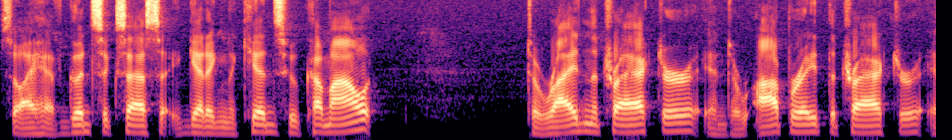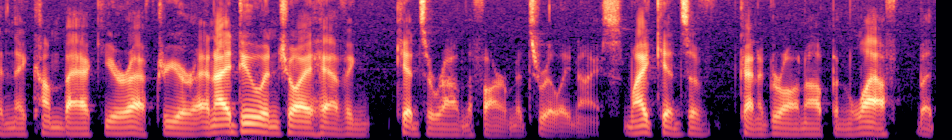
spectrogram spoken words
So I have good success at getting the kids who come out to ride in the tractor and to operate the tractor and they come back year after year. And I do enjoy having kids around the farm. It's really nice. My kids have kind of grown up and left, but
